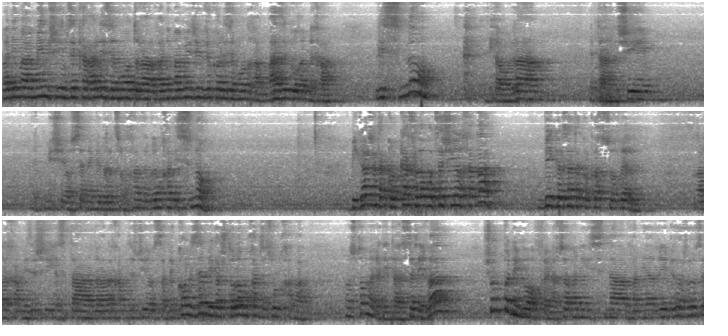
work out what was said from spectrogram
ואני מאמין שאם זה קרה לי זה מאוד רע, ואני מאמין שאם זה קורה לי זה מאוד רע. מה זה גורם לך? לשנוא את העולם, את האנשים, את מי שעושה נגד רצונך, זה גורם לך לשנוא. בגלל שאתה כל כך לא רוצה שיהיה לך רע, בגלל זה אתה כל כך סובל. רע לך מזה שהיא עשתה, ורע לך מזה שהיא עושה, וכל זה בגלל שאתה לא מוכן שיעשו לך רע. מה זאת אומרת, היא תעשה לי רע? שום פנים ואופן, עכשיו אני אשנא ואני אריב, וזה עכשיו עושה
